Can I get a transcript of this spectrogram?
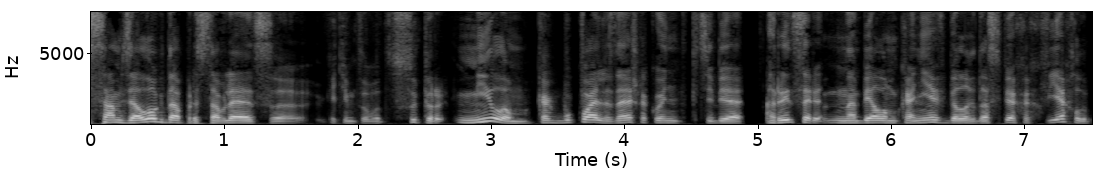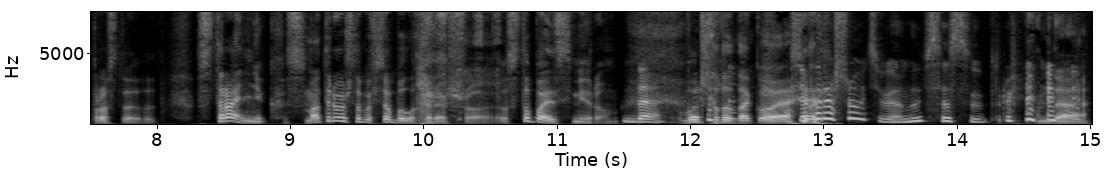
сам диалог, да, представляется каким-то вот супер милым, как буквально, знаешь, какой-нибудь к тебе рыцарь на белом коне в белых доспехах въехал и просто странник, смотрю, чтобы все было хорошо, ступай с миром. Да. Вот что-то такое. Все хорошо у тебя, ну все супер. Да.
